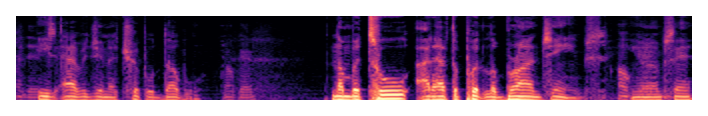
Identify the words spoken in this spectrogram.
I dig it. he's averaging a triple double. Okay. Number two, I'd have to put LeBron James. Okay. You know what I'm saying?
